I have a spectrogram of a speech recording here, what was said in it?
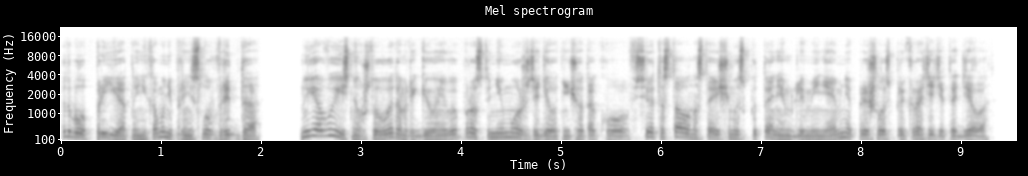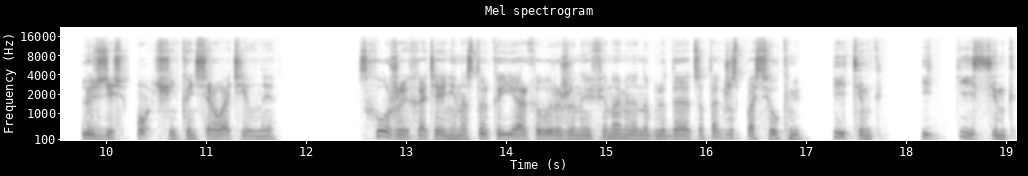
«Это было приятно никому не принесло вреда, но я выяснил, что в этом регионе вы просто не можете делать ничего такого. Все это стало настоящим испытанием для меня, и мне пришлось прекратить это дело. Люди здесь очень консервативные. Схожие, хотя и не настолько ярко выраженные феномены наблюдаются также с поселками Петтинг и Кистинг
